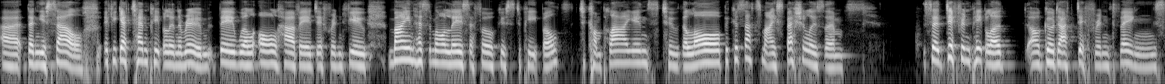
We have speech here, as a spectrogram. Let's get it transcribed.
uh, than yourself. If you get 10 people in a room, they will all have a different view. Mine has a more laser focus to people, to compliance, to the law, because that's my specialism. So different people are are good at different things.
